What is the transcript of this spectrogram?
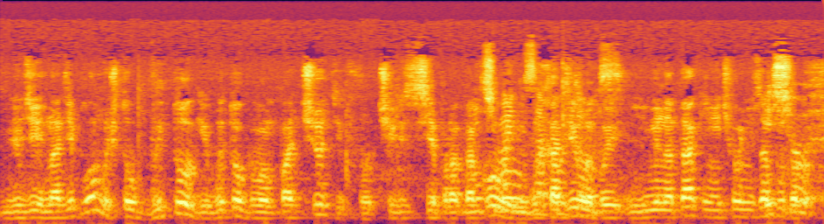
людей на дипломы, чтобы в итоге, в итоговом подсчете, вот через все протоколы не выходило бы именно так и ничего не запуталось. Еще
